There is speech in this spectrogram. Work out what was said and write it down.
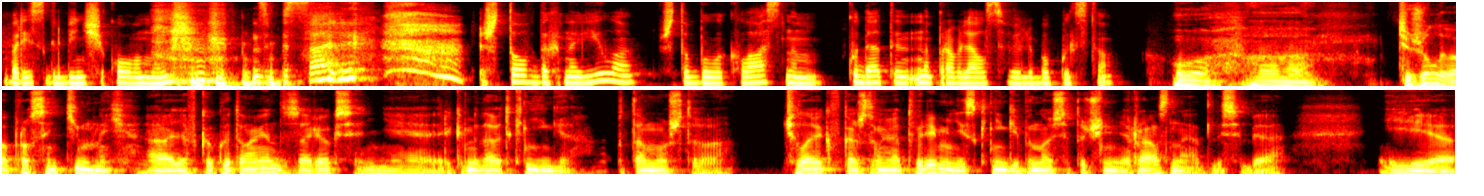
Бориса Гребенщикова мы уже записали. Что вдохновило, что было классным? Куда ты направлял свое любопытство? О, а, тяжелый вопрос интимный. А я в какой-то момент зарекся не рекомендовать книги, потому что человек в каждый момент времени из книги выносит очень разное для себя. И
